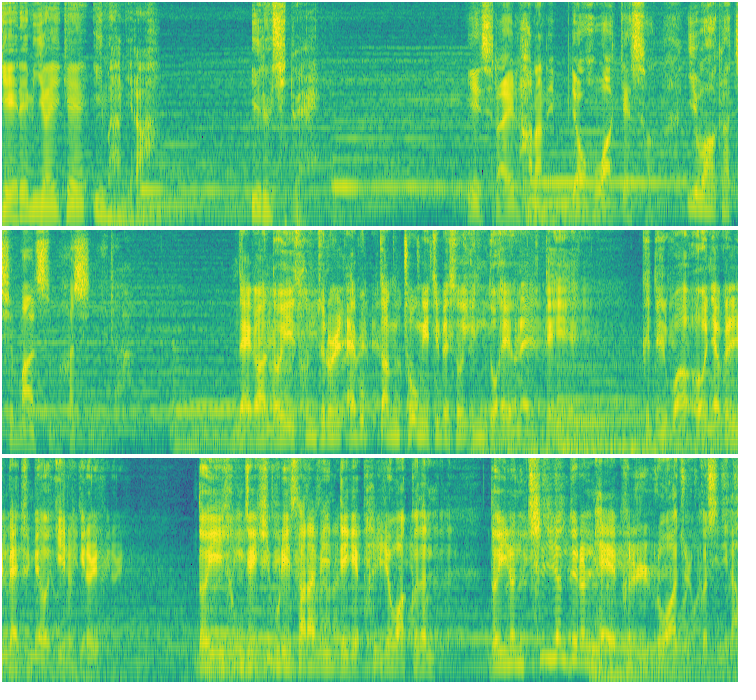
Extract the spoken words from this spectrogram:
예레미야에게 임하니라. 이르시되 이스라엘 하나님 여호와께서 이와 같이 말씀하시니라 내가 너희 손주를 애굽 땅 종의 집에서 인도하여 낼 때에 그들과 언약을 맺으며 이르기를 너희 형제 히브리 사람이 내게 팔려왔거든 너희는 7년 되는 해에 그를 놓아줄 것이니라.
